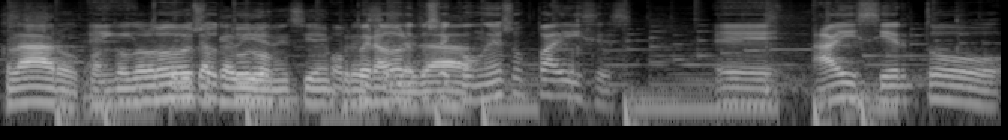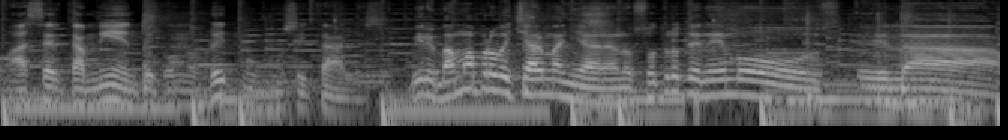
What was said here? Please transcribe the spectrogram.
Claro, con todos los que vienen siempre. Operadores. Entonces, con esos países eh, hay cierto acercamiento con los ritmos musicales. Miren, vamos a aprovechar mañana. Nosotros tenemos eh, la,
